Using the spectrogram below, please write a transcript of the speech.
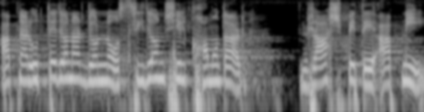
আপনার উত্তেজনার জন্য সৃজনশীল ক্ষমতার হ্রাস পেতে আপনি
